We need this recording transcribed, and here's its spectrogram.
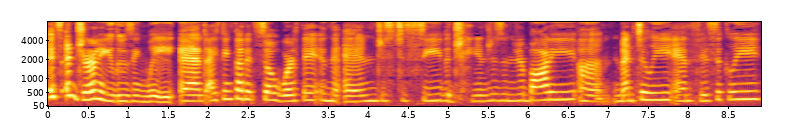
it's a journey losing weight, and I think that it's so worth it in the end just to see the changes in your body, um, mentally and physically.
